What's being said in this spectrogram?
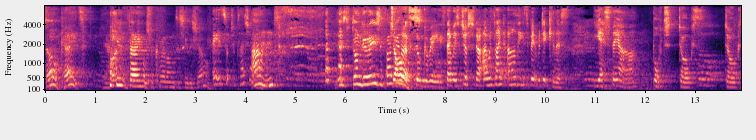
So, Kate, thank you very much for coming along to see the show. It's such a pleasure. And these dungarees are fabulous. dungarees. There was just no, I was like, are these a bit ridiculous? Yes, they are, but dogs, dogs,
